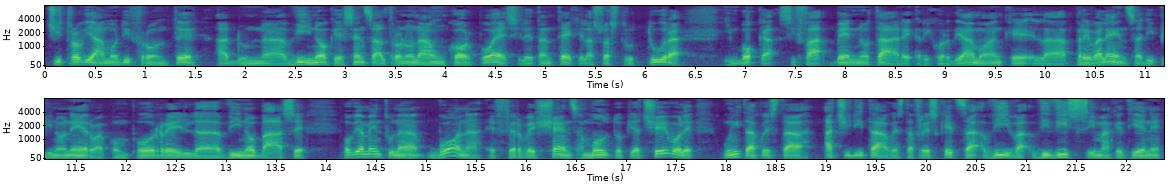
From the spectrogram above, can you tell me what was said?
ci troviamo di fronte ad un vino che senz'altro non ha un corpo esile, tant'è che la sua struttura in bocca si fa ben notare, ricordiamo anche la prevalenza di Pino Nero a comporre il vino base, ovviamente una buona effervescenza molto piacevole unita a questa acidità, questa freschezza viva, vivissima che tiene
